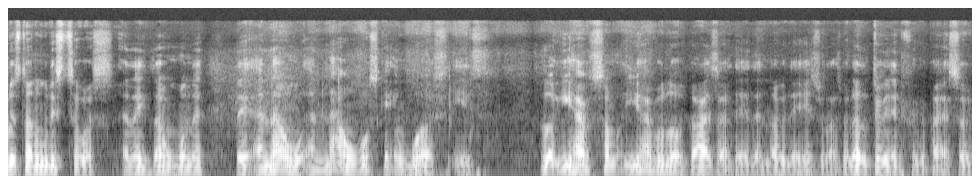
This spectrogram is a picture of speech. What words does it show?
has done all this to us, and they don't want to. And now, and now, what's getting worse is, look, you have some, you have a lot of guys out there that know they're Israelites, but they're not doing anything about it. So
